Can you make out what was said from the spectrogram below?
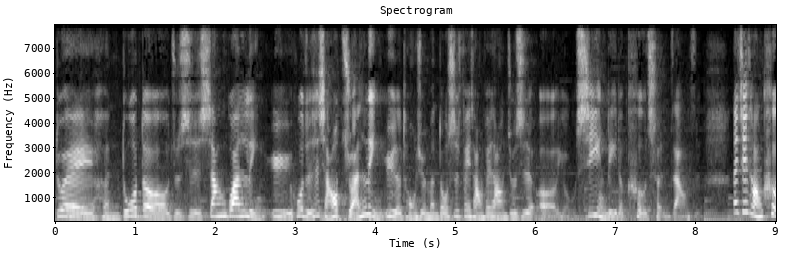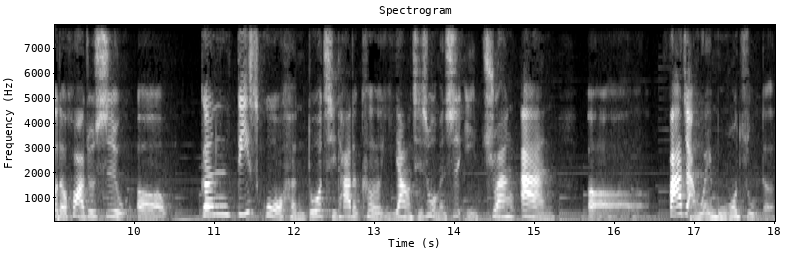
对很多的就是相关领域或者是想要转领域的同学们都是非常非常就是呃有吸引力的课程这样子。那这堂课的话，就是呃跟 D-School 很多其他的课一样，其实我们是以专案呃。发展为模组的，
